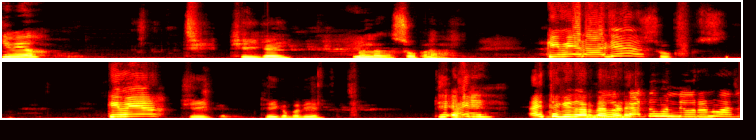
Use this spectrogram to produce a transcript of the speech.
ਕਿਵੇਂ ਹੋ? ਠੀਕ ਹੈ ਜੀ। ਮੈਨੂੰ ਲੱਗਦਾ ਸੁਪਨਾ ਕਿਵੇਂ ਆ ਰਾਜ? ਸੁ- ਕਿਵੇਂ ਆ? ਠੀਕ ਠੀਕ ਵਧੀਆ। ਤੇ ਇੱਥੇ ਕੀ ਕਰਦਾ ਖੜੇ? ਤੂੰ ਹੁੰਨੇ ਉਹਨਾਂ ਨੂੰ ਅੱਜ?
